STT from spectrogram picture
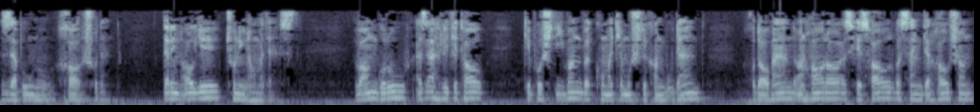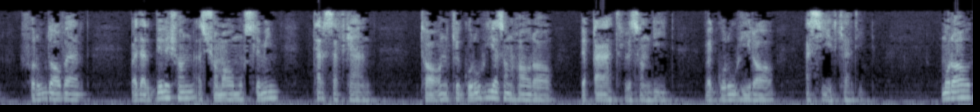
زبون و خار شدند. در این آیه چنین آمده است. و آن گروه از اهل کتاب که پشتیبان و کمک مشتکان بودند خداوند آنها را از حصار و سنگرهاشان فرود آورد و در دلشان از شما مسلمین ترس افکند تا آنکه گروهی از آنها را به قتل رساندید و گروهی را اسیر کردید. مراد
